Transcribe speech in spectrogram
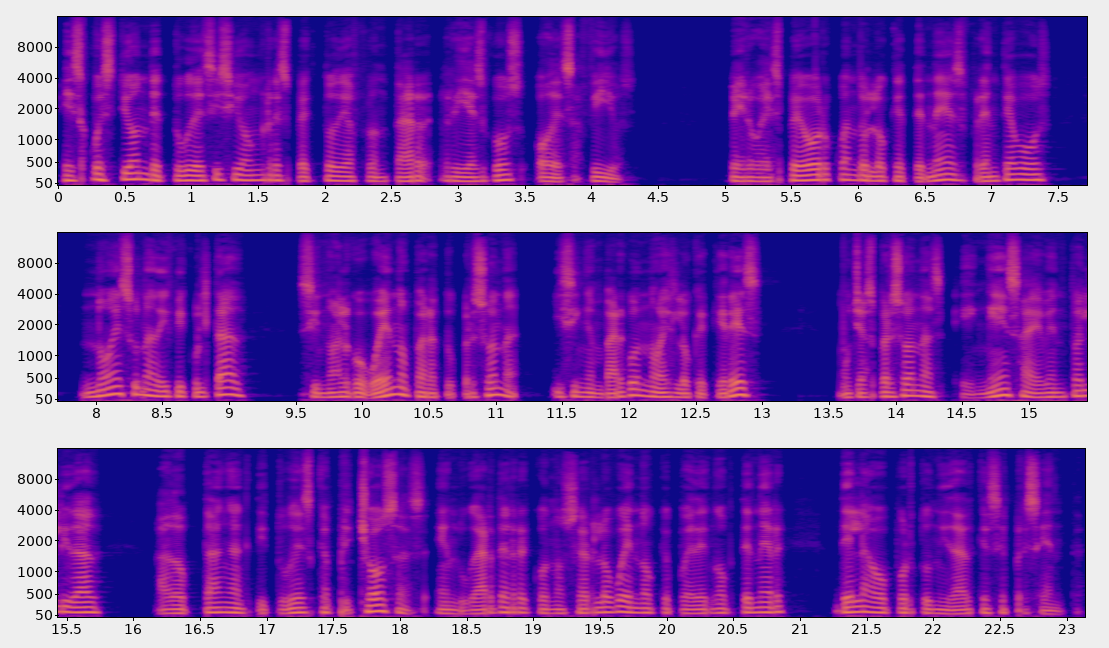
Es cuestión de tu decisión respecto de afrontar riesgos o desafíos. Pero es peor cuando lo que tenés frente a vos no es una dificultad, sino algo bueno para tu persona y sin embargo no es lo que querés. Muchas personas en esa eventualidad adoptan actitudes caprichosas en lugar de reconocer lo bueno que pueden obtener de la oportunidad que se presenta.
